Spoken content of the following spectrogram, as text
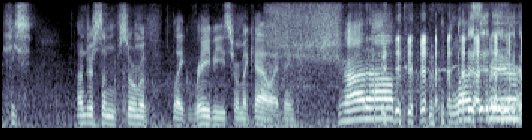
he's under some sort of like rabies from a cow, I think. Shut up. Blesphere.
